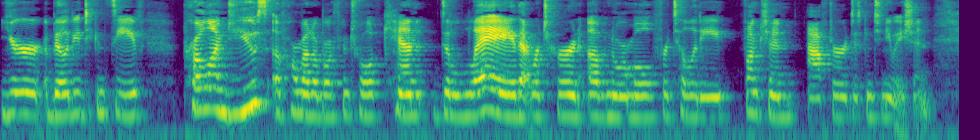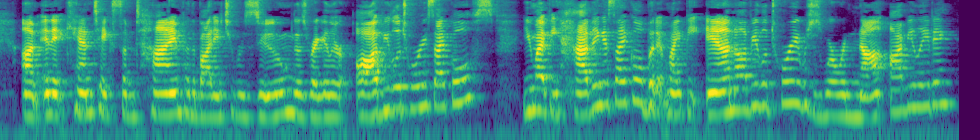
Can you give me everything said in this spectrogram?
your ability to conceive prolonged use of hormonal birth control can delay that return of normal fertility function after discontinuation. Um, and it can take some time for the body to resume those regular ovulatory cycles. You might be having a cycle, but it might be anovulatory, which is where we're not ovulating,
